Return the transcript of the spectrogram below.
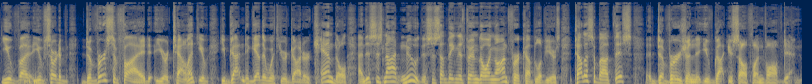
you've uh, you've sort of diversified your talent. You've you've gotten together with your daughter Kendall, and this is not new. This is something that's been going on for a couple of years. Tell us about this diversion that you've got yourself involved in.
